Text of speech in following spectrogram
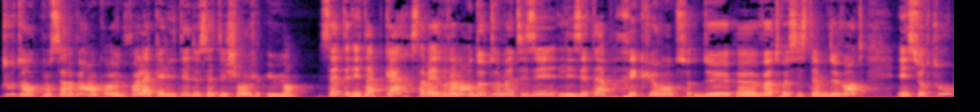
tout en conservant encore une fois la qualité de cet échange humain. Cette étape 4, ça va être vraiment d'automatiser les étapes récurrentes de euh, votre système de vente et surtout,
